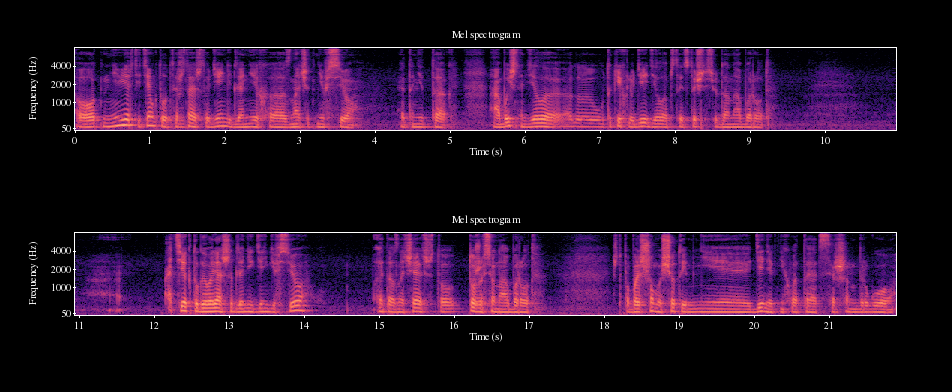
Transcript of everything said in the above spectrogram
вот не верьте тем, кто утверждает, что деньги для них э, значат не все. Это не так. Обычно дело, у таких людей дело обстоит с точностью да наоборот. А те, кто говорят, что для них деньги все, это означает, что тоже все наоборот. Что по большому счету им не денег не хватает, совершенно другого.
